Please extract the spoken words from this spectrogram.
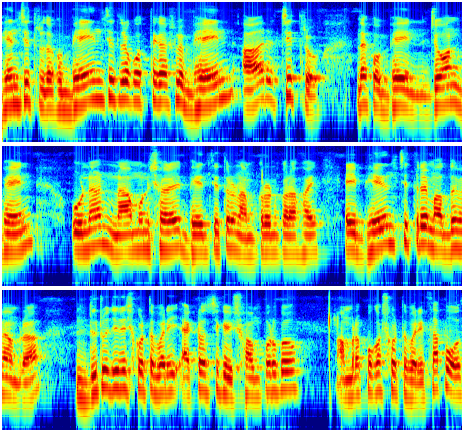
ভেন চিত্র দেখো। ভেন চিত্র থেকে আসলে? ভেন আর চিত্র। দেখো ভেন জন ভেন ওনার নাম অনুসারে ভেন চিত্র নামকরণ করা হয়। এই ভেন চিত্রের মাধ্যমে আমরা দুটো জিনিস করতে পারি। একটা হচ্ছে কি, সম্পর্ক আমরা প্রকাশ করতে পারি। সাপোজ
